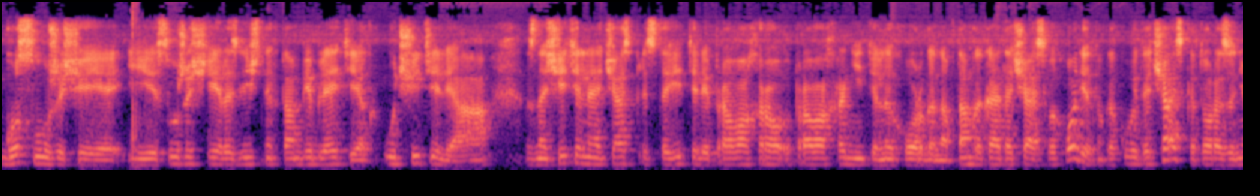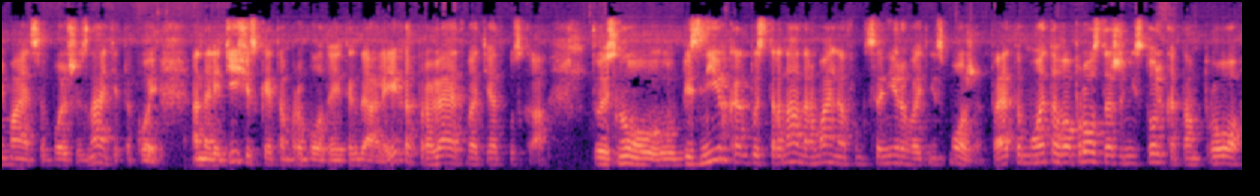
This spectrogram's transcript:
госслужащие, и служащие различных там библиотек, учителя, значительная часть представителей правоохранительных органов, там какая-то часть выходит, но какую-то часть, которая занимается больше, знаете, такой аналитической там работой и так далее, их отправляют в эти отпуска. То есть, ну, без них как бы страна нормально функционировать не сможет. Поэтому это вопрос даже не столько там про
